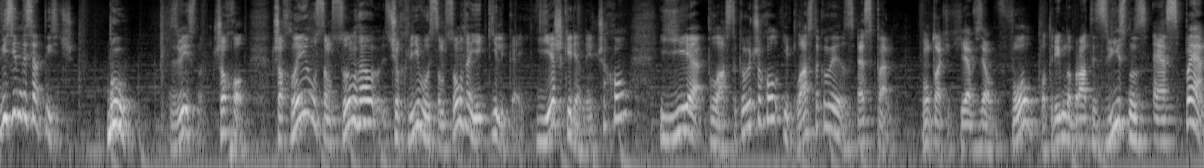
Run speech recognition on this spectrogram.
80 тисяч. Бу! Звісно, чохол. Чохли у Samsung, чохлів у Samsung є кілька. Є шкіряний чохол, є пластиковий чохол і пластиковий з S Pen. Ну так як я взяв Fold, потрібно брати, звісно, з S Pen.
